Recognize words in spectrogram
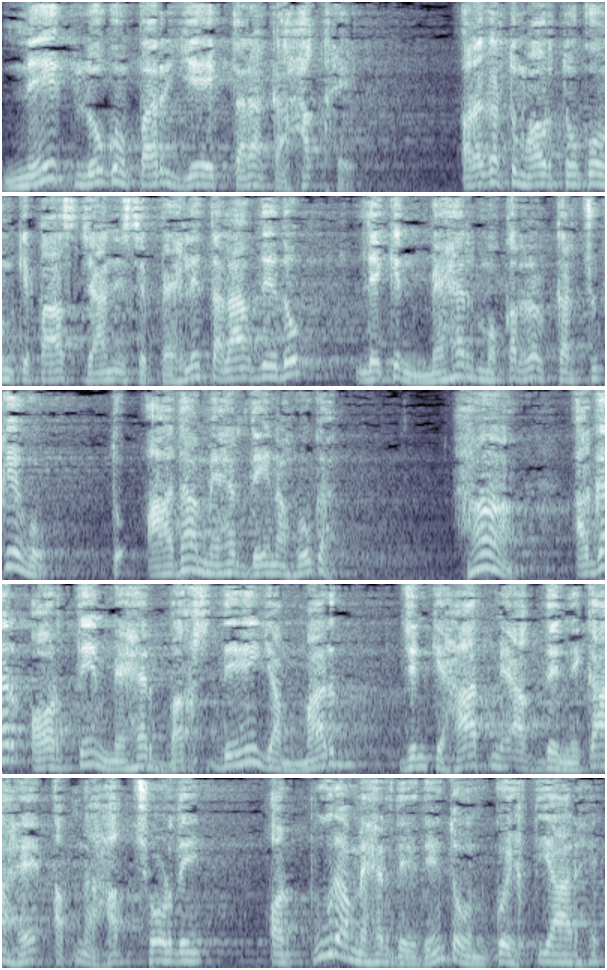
नेक लोगों पर यह एक तरह का हक है। और अगर तुम औरतों को उनके पास जाने से पहले तलाक दे दो, लेकिन मेहर मुकर्र कर चुके हो तो आधा मेहर देना होगा। हाँ अगर औरतें मेहर बख्श दें या मर्द जिनके हाथ में अकद निकाह है, अपना हक छोड़ दें और पूरा मेहर दे दें तो उनको इख्तियार है।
